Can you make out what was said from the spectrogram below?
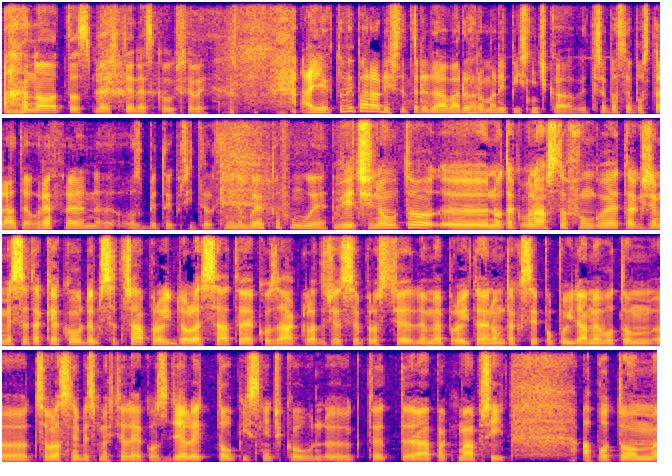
ano, to jsme ještě neskoušeli. A jak to vypadá, když se tedy dává dohromady písnička? Vy třeba se postaráte o refren, o zbytek přítelkyně, nebo jak to funguje? Většinou to, eh, no tak u nás to funguje tak, že my se tak jako jdeme se třeba projít do lesa, to je jako základ, že se prostě jdeme projít a jenom tak si popovídáme o tom, eh, co vlastně bychom chtěli jako sdělit tou písničkou, eh, která pak má přijít. A potom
